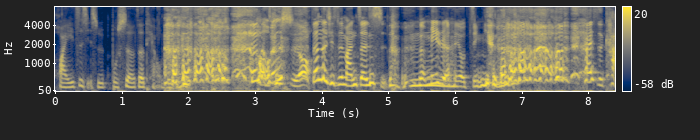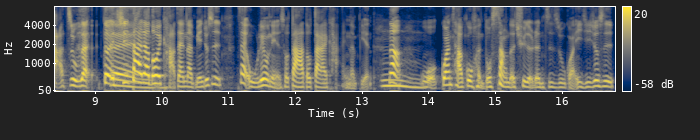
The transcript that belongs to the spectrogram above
怀疑自己是不是不适合这条路。真的好真实哦，真的其实蛮真实的。那 Miriam 很有经验。开始卡住在对，对，其实大家都会卡在那边，就是在五六年的时候，大家都大概卡在那边。嗯、那我观察过很多上得去的人资主管，以及就是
